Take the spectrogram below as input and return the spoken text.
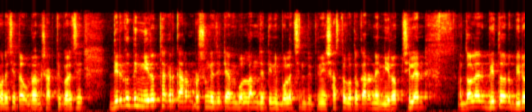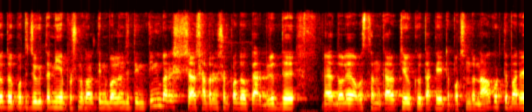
করেছি তা উন্নয়ন স্বার্থে করেছি। দীর্ঘদিন নীরব থাকার কারণ প্রসঙ্গে যেটি আমি বললাম যে তিনি বলেছেন যে তিনি স্বাস্থ্যগত কারণে নীরব ছিলেন। দলের ভিতর বিরোধ প্রতিযোগিতা নিয়ে প্রশ্ন করে তিনি বলেন যে তিনি তিনবারের সাধারণ সম্পাদক, তার বিরুদ্ধে দলে অবস্থান কারও, কেউ কেউ তাকে এটা পছন্দ নাও করতে পারে।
